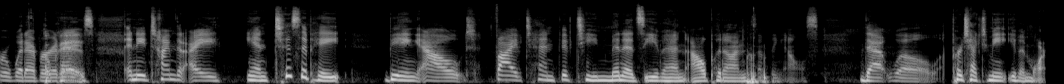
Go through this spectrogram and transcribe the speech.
or whatever Okay. it is. Anytime that I anticipate being out 5, 10, 15 minutes, even, I'll put on something else that will protect me even more.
